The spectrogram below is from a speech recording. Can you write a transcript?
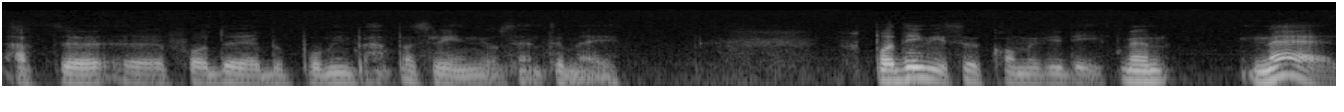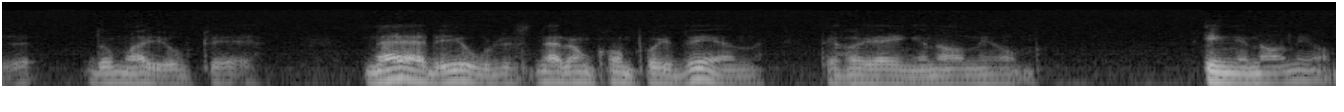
att uh, få det över på min pappas linje och sen till mig. På det viset kommer vi dit. Men när de har gjort det, när det gjordes, när de kom på idén, det har jag ingen aning om. Ingen aning om.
